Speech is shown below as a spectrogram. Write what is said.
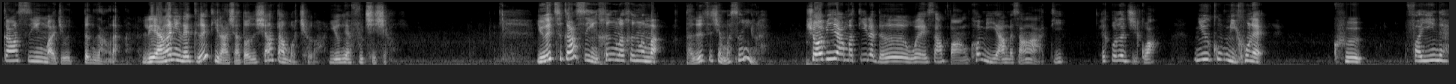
江水英嘛就登场了。两个人辣搿一点浪向倒是相当默契个，有眼夫妻相。有一次，江水英哼了哼了嘛，突然之间没声音了。小皮匠么低了头，为一双庞阔面也没上鞋底，还觉着奇怪，扭过面孔来看，发现呢，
